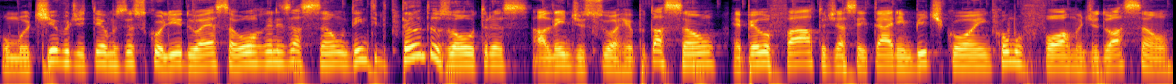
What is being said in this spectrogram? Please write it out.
O motivo de termos escolhido essa organização, dentre tantas outras, além de sua reputação, é pelo fato de aceitarem Bitcoin como forma de doação.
